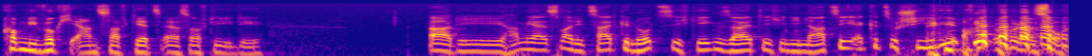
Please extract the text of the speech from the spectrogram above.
kommen die wirklich ernsthaft jetzt erst auf die Idee? Ja, die haben ja jetzt mal die Zeit genutzt, sich gegenseitig in die Nazi-Ecke zu schieben. Oder so.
